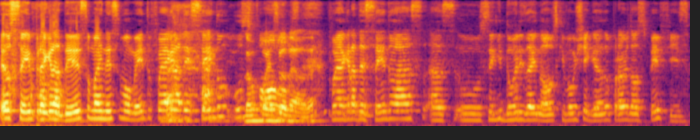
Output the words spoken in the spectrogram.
eu sempre agradeço, mas nesse momento foi agradecendo os não foi, não, né? foi agradecendo as, as, os seguidores aí novos que vão chegando para os nossos perfis.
